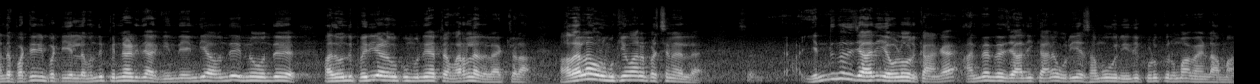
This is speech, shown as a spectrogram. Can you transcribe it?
அந்த பட்டினி பட்டியலில் வந்து பின்னாடி தான் இருக்குது இந்த இந்தியா வந்து இன்னும் வந்து அது வந்து பெரிய அளவுக்கு முன்னேற்றம் வரல அதில் ஆக்சுவலாக அதெல்லாம் ஒரு முக்கியமான பிரச்சனை இல்லை. எந்தெந்த ஜாதி எவ்வளோ இருக்காங்க அந்தந்த ஜாதிக்கான உரிய சமூக நீதி கொடுக்கணுமா வேண்டாமா?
